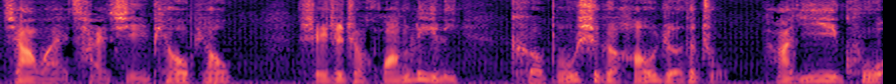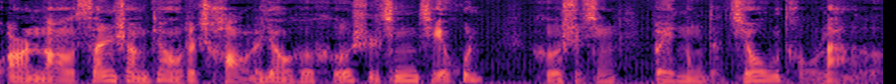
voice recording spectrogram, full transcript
家外彩旗飘飘，谁知这黄丽丽可不是个好惹的主。她一哭二闹三上吊的吵着要和何世清结婚，何世清被弄得焦头烂额。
